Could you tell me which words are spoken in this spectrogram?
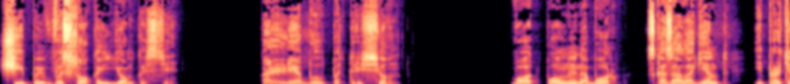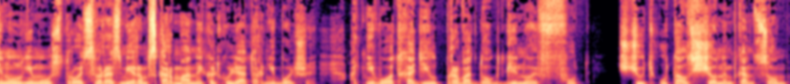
чипы высокой емкости. Калле был потрясен. «Вот полный набор», — сказал агент и протянул ему устройство размером с карманный калькулятор, не больше. От него отходил проводок длиной в фут, с чуть утолщенным концом,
